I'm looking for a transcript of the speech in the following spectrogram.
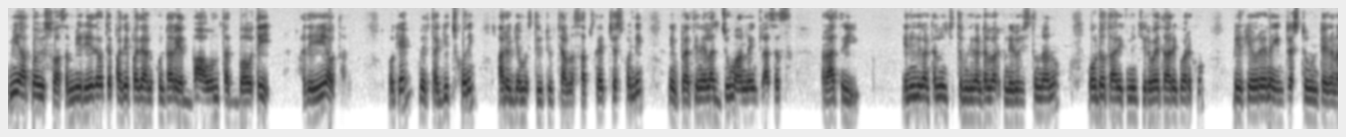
మీ ఆత్మవిశ్వాసం. మీరు ఏదైతే పదే పదే అనుకుంటారో యద్భావం తద్భావతి అదే అవుతుంది. ఓకే? మీరు తగ్గించుకొని ఆరోగ్యం యూట్యూబ్ ఛానల్ సబ్స్క్రైబ్ చేసుకోండి. నేను ప్రతి నెల జూమ్ ఆన్లైన్ క్లాసెస్ రాత్రి ఎనిమిది గంటల నుంచి తొమ్మిది గంటల వరకు నిర్వహిస్తున్నాను. ఒకటో తారీఖు నుంచి ఇరవై తారీఖు వరకు మీకు ఎవరైనా ఇంట్రెస్ట్ ఉంటే గన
